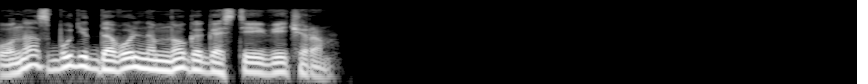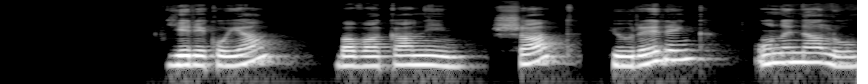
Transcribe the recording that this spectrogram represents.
У нас будет довольно много гостей вечером. Երեկոյան բավականին շատ հյուրեր ենք ունենալու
